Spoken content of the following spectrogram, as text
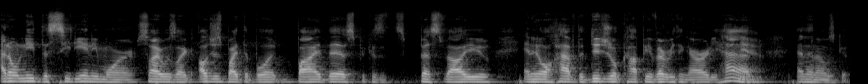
I don't need the CD anymore. So I was like, I'll just bite the bullet, buy this because it's best value, and it'll have the digital copy of everything I already had, Yeah. and then I was good.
